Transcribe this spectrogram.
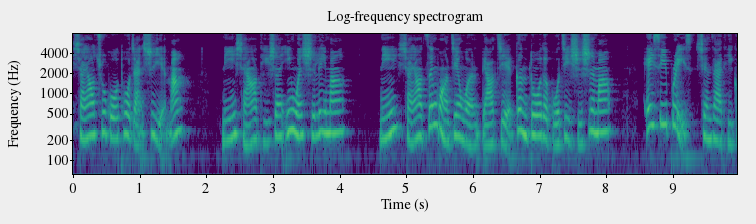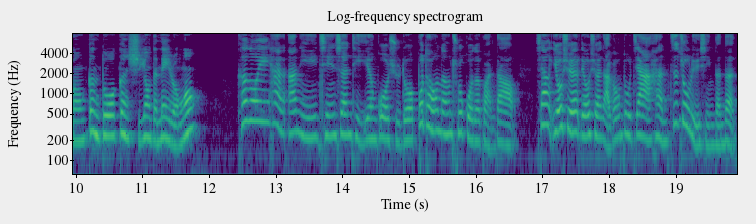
想要出国拓展视野吗？你想要提升英文实力吗？你想要增广见闻，了解更多的国际时事吗？AC Breeze 现在提供更多更实用的内容哦。克洛伊和安妮亲身体验过许多不同能出国的管道，像游学、留学、打工度假和自助旅行等等。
